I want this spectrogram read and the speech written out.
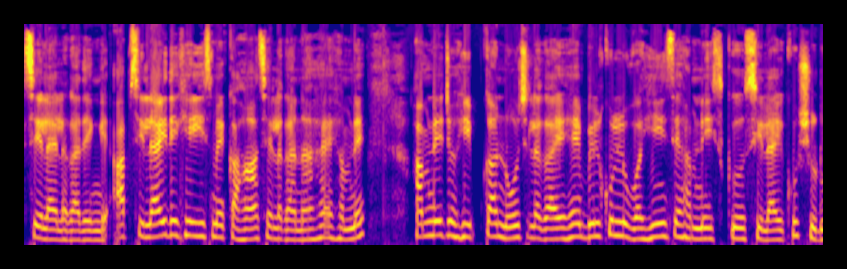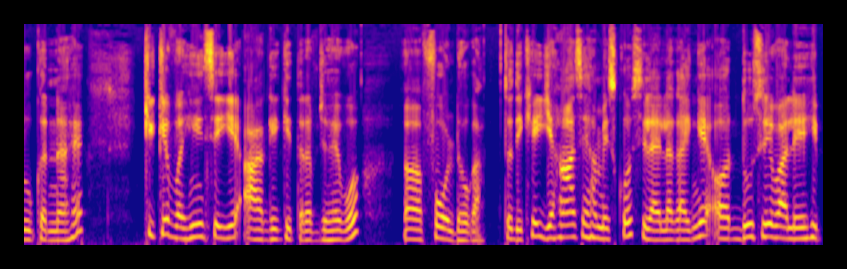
सिलाई लगा देंगे। आप सिलाई देखिए, इसमें कहाँ से लगाना है हमने। हमने जो हिप का नोच लगाए हैं, बिल्कुल वहीं से हमने इसको, सिलाई को शुरू करना है, क्योंकि वहीं से ये आगे की तरफ़ जो है वो फोल्ड होगा। तो देखिए, यहाँ से हम इसको सिलाई लगाएँगे और दूसरे वाले हिप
